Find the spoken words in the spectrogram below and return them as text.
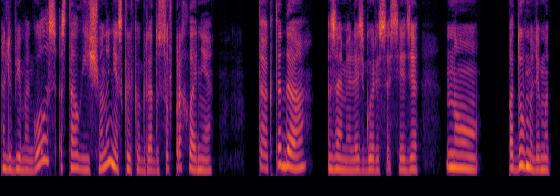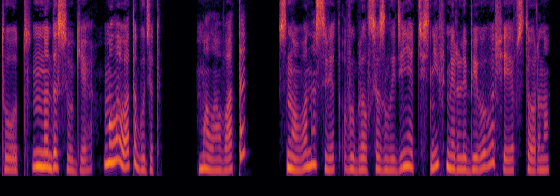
Любимый голос стал еще на несколько градусов прохладнее. «Так-то да», — замялись горе-соседи. «Но подумали мы тут на досуге. Маловато будет». «Маловато?» Снова на свет выбрался злый день, оттеснив миролюбивого фея в сторону.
